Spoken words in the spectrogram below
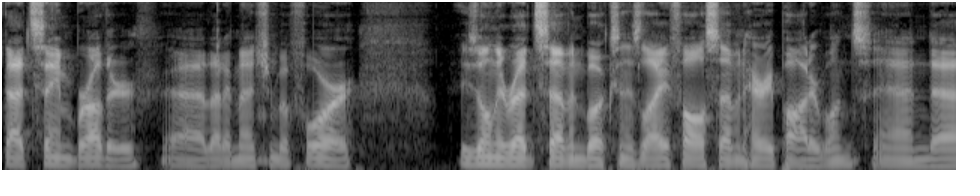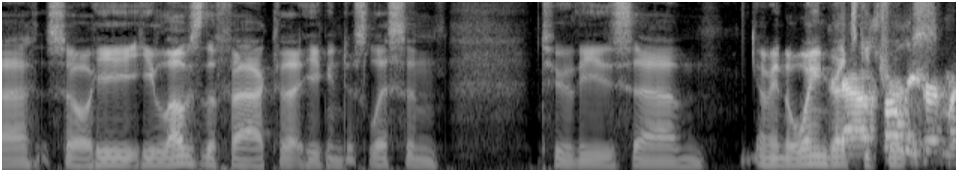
that same brother uh, that I mentioned before, he's only read seven books in his life, all seven Harry Potter ones, and uh, so he he loves the fact that he can just listen to these. Um, I mean, the Wayne Gretzky. Yeah, I probably heard my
